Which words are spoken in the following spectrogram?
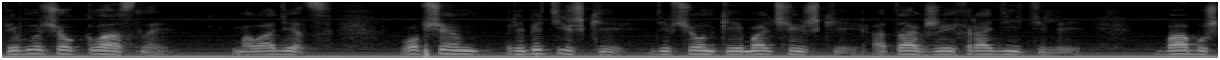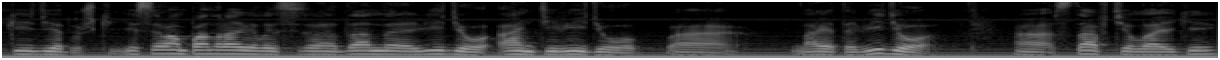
Ты, внучок, классный, молодец. В общем, ребятишки, девчонки и мальчишки, а также их родителей, бабушки и дедушки. Если вам понравилось а, данное видео, антивидео а, на это видео, а, ставьте лайки.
